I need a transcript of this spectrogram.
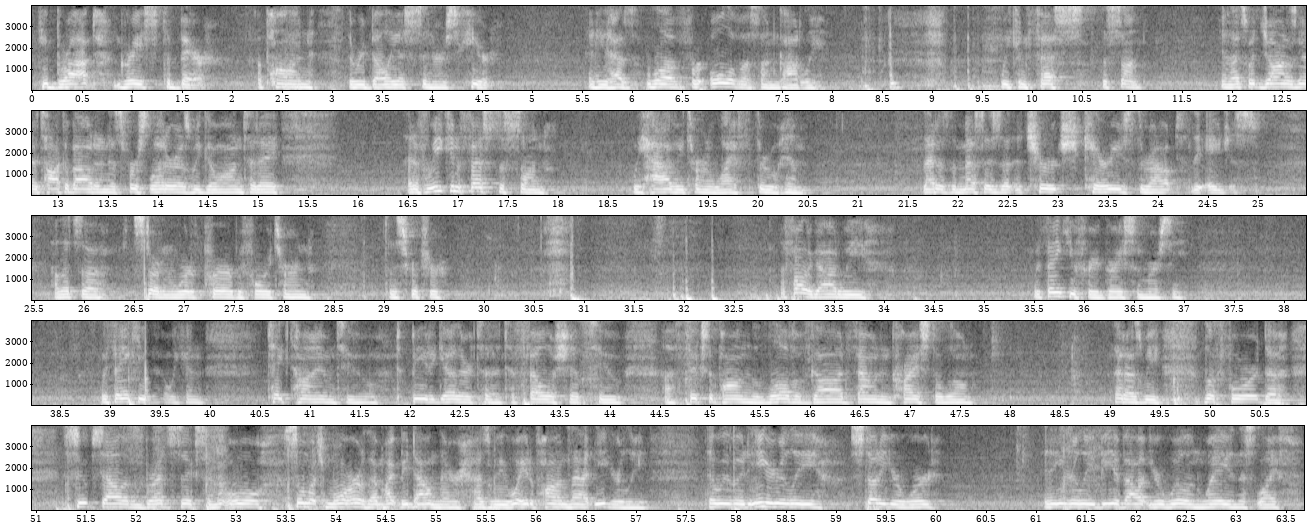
he brought grace to bear upon the rebellious sinners here. And he has love for all of us ungodly. We confess the Son. And that's what John is going to talk about in his first letter as we go on today. That if we confess the Son, we have eternal life through him. That is the message that the church carries throughout the ages. Now let's uh, start in a word of prayer before we turn to the scripture. Father God, we, we thank you for your grace and mercy. We thank you that we can take time to, to be together, to, to fellowship, to uh, fix upon the love of God found in Christ alone. That as we look forward to soup, salad, and breadsticks, and oh, so much more that might be down there as we wait upon that eagerly, that we would eagerly study your word and eagerly be about your will and way in this life.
